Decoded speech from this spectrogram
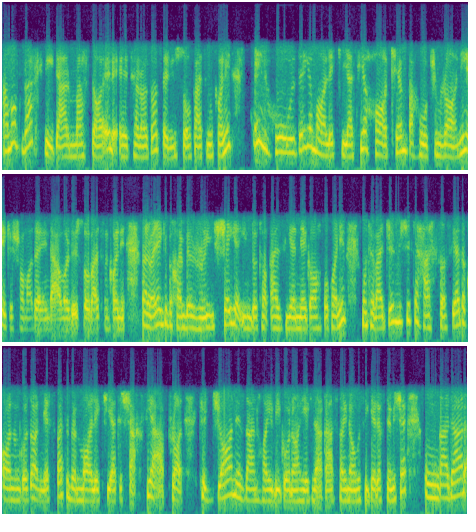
اما وقتی در مسائل اعتراضات دارین صحبت می‌کنید این حوزه مالکیتی حاکم و حکمرانیه که شما در موردش صحبت می‌کنید. بنابراین اگه بخوایم به ریشه این دوتا قضیه نگاه بکنیم متوجه میشه که حساسیت قانونگذار نسبت به مالکیت شخصی افراد که جان زنهای بیگناهی که در قصدهای ناموسی گرفته میشه اونقدر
